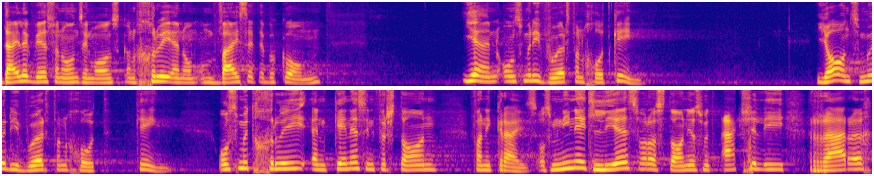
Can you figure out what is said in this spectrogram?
duidelik wees van ons en waar ons kan groei in om om wysheid te bekom. Een, ons moet die woord van God ken. Ja, ons moet die woord van God ken. Ons moet groei in kennis en verstaan van die kruis. Ons moet nie net lees wat daar staan nie, ons moet actually regtig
